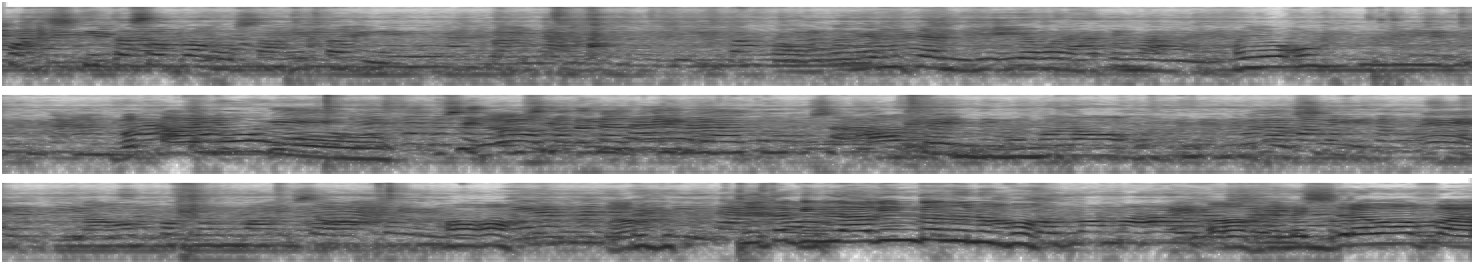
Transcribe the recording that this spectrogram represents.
pag kita sa bango, sakita mo. Oh, lagyan mo dyan. Iiyawan natin namin. Ayoko. Ba't ayaw mo? Kasi kasi natin sa ate, hindi mo lang ako pinili kasi. Eh, hindi ako pagmamahal sa akin. Oo. Tita, laging ganun na? Pagmamahal Oh, nagdrama pa.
